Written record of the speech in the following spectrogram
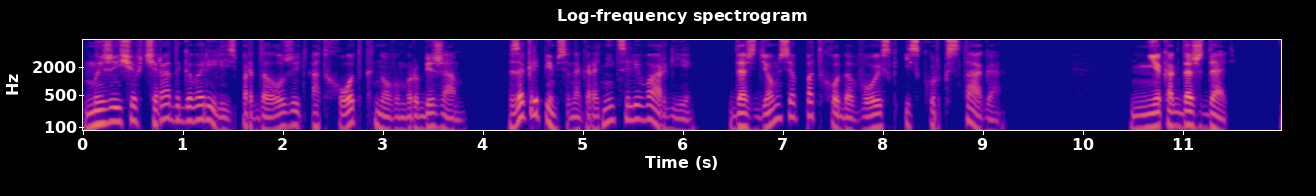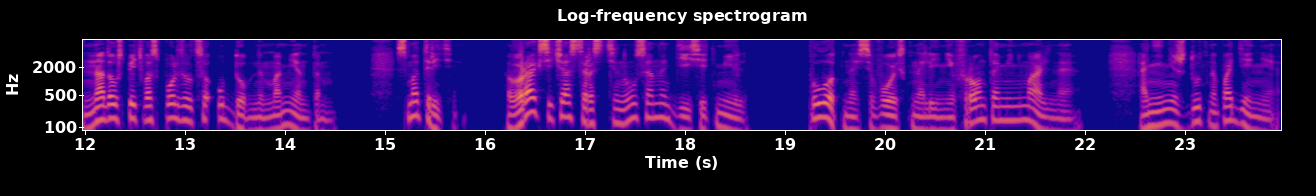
Мы же еще вчера договорились продолжить отход к новым рубежам. Закрепимся на границе Ливаргии, дождемся подхода войск из Куркстага. Некогда ждать. Надо успеть воспользоваться удобным моментом. Смотрите, враг сейчас растянулся на 10 миль. Плотность войск на линии фронта минимальная. Они не ждут нападения.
